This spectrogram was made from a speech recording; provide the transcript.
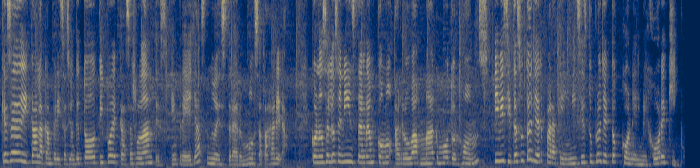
que se dedica a la camperización de todo tipo de casas rodantes, entre ellas nuestra hermosa pajarera. Conócelos en Instagram como arroba magmotorhomes y visita su taller para que inicies tu proyecto con el mejor equipo.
